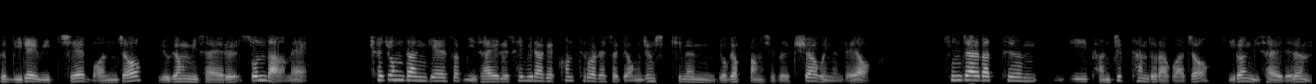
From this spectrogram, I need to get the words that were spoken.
그 미래 위치에 먼저 요격 미사일을 쏜 다음에 최종 단계에서 미사일을 세밀하게 컨트롤해서 명중시키는 요격 방식을 취하고 있는데요. 킨잘 같은 이 변칙 탄도라고 하죠. 이런 미사일들은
